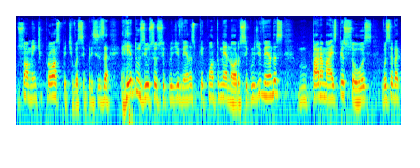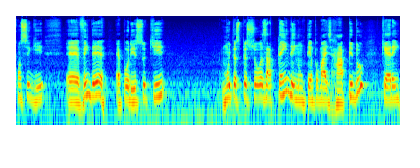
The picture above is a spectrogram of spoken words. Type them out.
somente prospect. Você precisa reduzir o seu ciclo de vendas, porque quanto menor o ciclo de vendas, para mais pessoas você vai conseguir é, vender. É por isso que muitas pessoas atendem num tempo mais rápido querem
